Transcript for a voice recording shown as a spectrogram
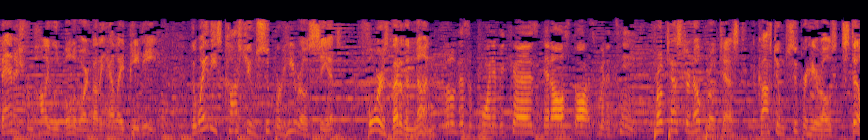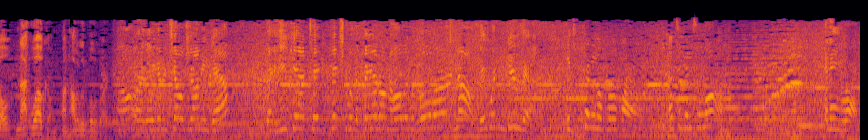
banished from Hollywood Boulevard by the LAPD. The way these costume superheroes see it, four is better than none. A little disappointed because it all starts with a team. Protest or no protest, the costume superheroes still not welcome on Hollywood Boulevard. Are they going to tell Johnny Depp that he can't take a picture with a fan on Hollywood Boulevard? No, they wouldn't do that. It's criminal profiling. That's against the law. It ain't right.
